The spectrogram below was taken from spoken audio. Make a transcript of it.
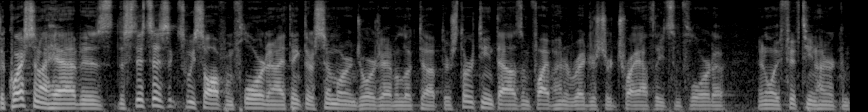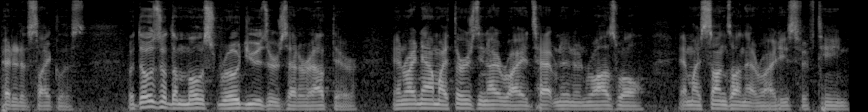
the question I have is the statistics we saw from Florida, and I think they're similar in Georgia, I haven't looked up. There's 13,500 registered triathletes in Florida and only 1,500 competitive cyclists. But those are the most road users that are out there. And right now, my Thursday night ride is happening in Roswell, and my son's on that ride. He's 15.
